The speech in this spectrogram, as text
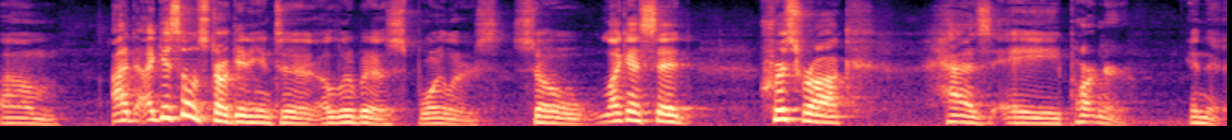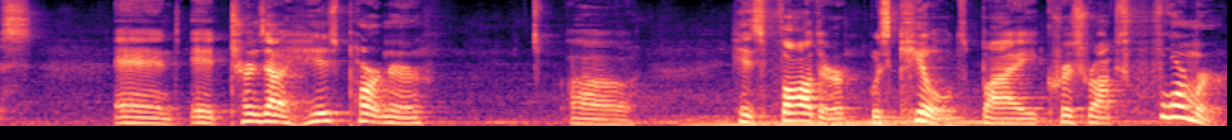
Um, I, I guess I'll start getting into a little bit of spoilers. So, like I said, Chris Rock has a partner in this, and it turns out his partner, uh, his father, was killed by Chris Rock's former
